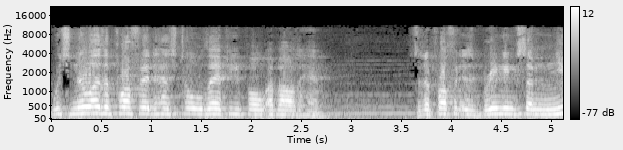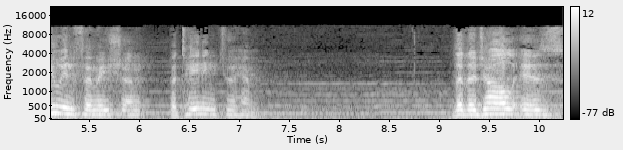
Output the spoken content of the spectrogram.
which no other prophet has told their people about him. So the prophet is bringing some new information pertaining to him. The Dajjal is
